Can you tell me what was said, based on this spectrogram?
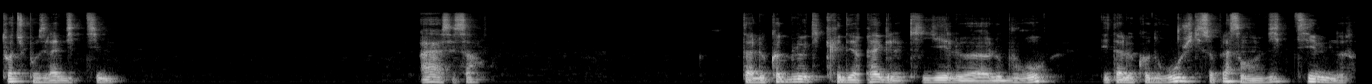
Toi, tu poses la victime. Ah, c'est ça. Tu as le code bleu qui crée des règles, qui est le, bourreau, et tu le code rouge qui se place en victime de ça.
